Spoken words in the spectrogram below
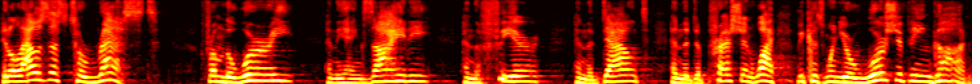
it allows us to rest from the worry and the anxiety and the fear and the doubt and the depression. Why? Because when you're worshiping God,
